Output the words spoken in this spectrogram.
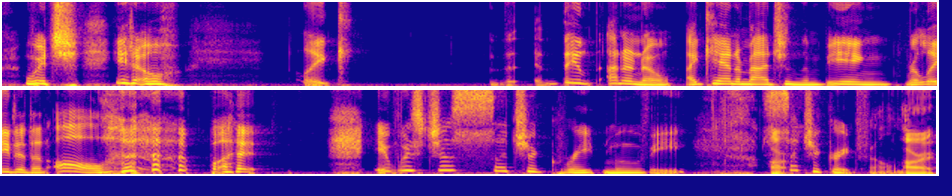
which, you know, like they I don't know. I can't imagine them being related at all. but it was just such a great movie. Such a great film. All right.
